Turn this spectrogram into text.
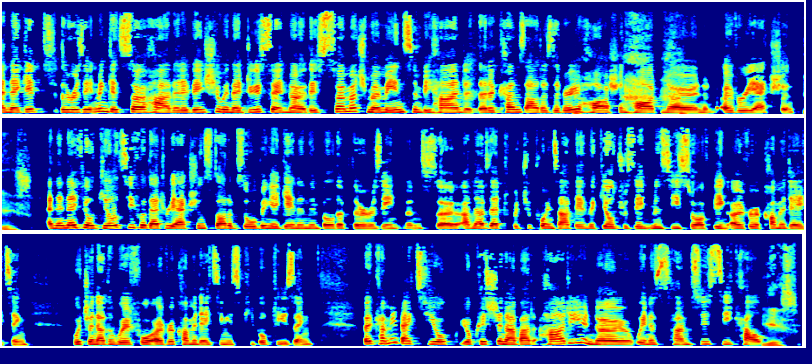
and they get the resentment gets so high that eventually when they do say no, there's so much momentum behind it that it comes out as a very harsh and hard no and an overreaction. Yes. And then they feel guilty for that reaction, start absorbing again and then build up their resentment. So I love that what you point out there, the guilt resentment seesaw of being over accommodating, which another word for over accommodating is people pleasing. But coming back to your, your question about how do you know when it's time to seek help? Yes.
